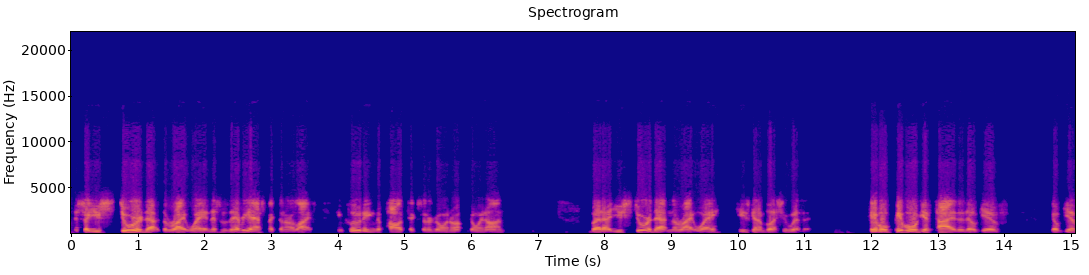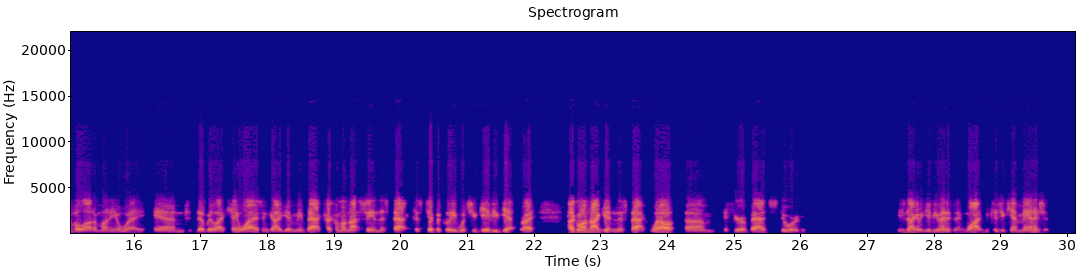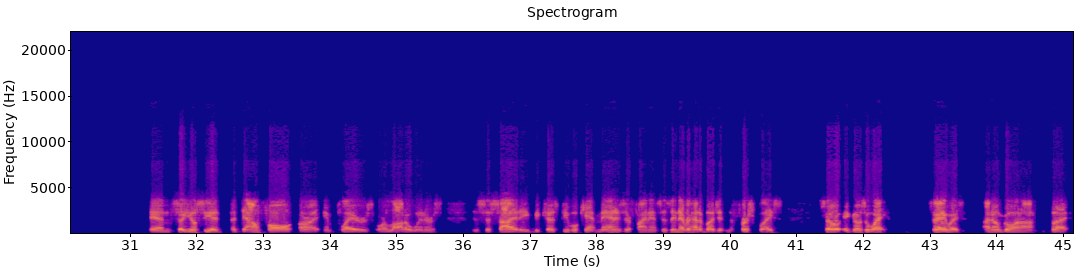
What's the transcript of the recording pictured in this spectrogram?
And so you steward that the right way. And this is every aspect in our life, including the politics that are going on, going on. But uh, you steward that in the right way, He's going to bless you with it. People people will give tithe or they'll give they'll give a lot of money away and they'll be like, hey, why isn't God giving me back? How come I'm not seeing this back? Because typically what you give, you get, right? How come I'm not getting this back? Well, um, if you're a bad steward, he's not going to give you anything. Why? Because you can't manage it. And so you'll see a, a downfall, all right, in players or a lot of winners in society because people can't manage their finances. They never had a budget in the first place. So it goes away. So, anyways, I know I'm going off, but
